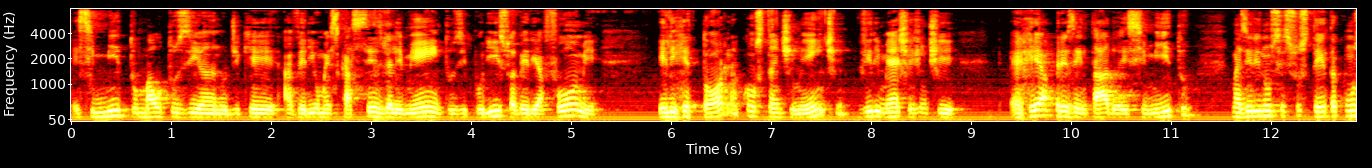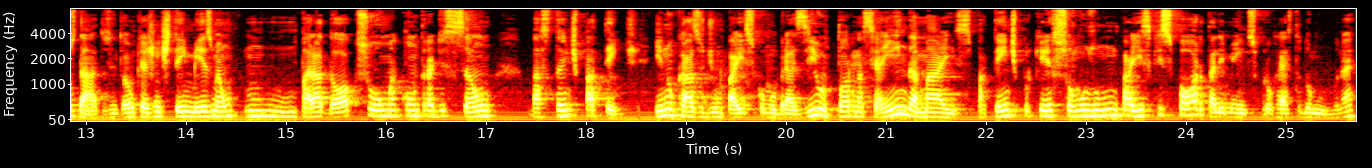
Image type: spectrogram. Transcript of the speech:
esse mito malthusiano de que haveria uma escassez de alimentos e por isso haveria fome, ele retorna constantemente, vira e mexe a gente é reapresentado a esse mito, mas ele não se sustenta com os dados. Então o que a gente tem mesmo é um, um paradoxo ou uma contradição bastante patente. E no caso de um país como o Brasil, torna-se ainda mais patente porque somos um país que exporta alimentos para o resto do mundo, né?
